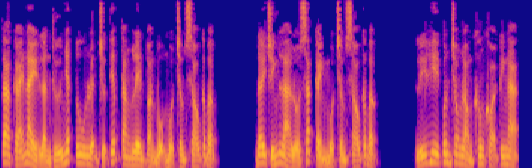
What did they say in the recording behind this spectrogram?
Ta cái này lần thứ nhất tu luyện trực tiếp tăng lên toàn bộ một chấm sáu cấp bậc. Đây chính là lộ sắc cảnh một chấm sáu cấp bậc. Lý hy quân trong lòng không khỏi kinh ngạc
